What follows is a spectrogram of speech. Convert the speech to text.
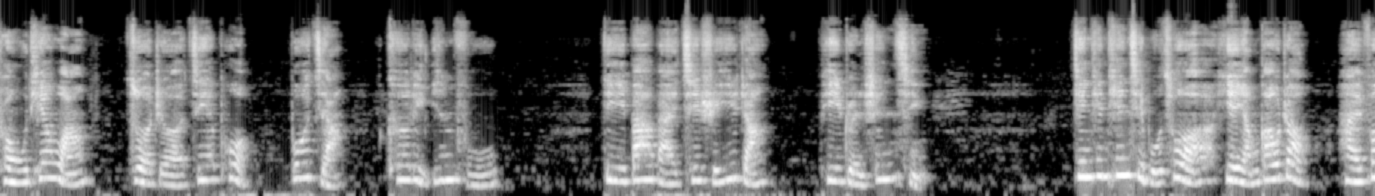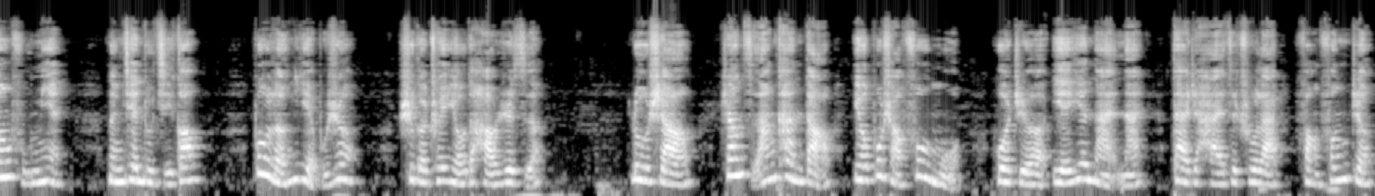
宠物天王，作者：揭破，播讲：颗粒音符，第八百七十一章批准申请。今天天气不错，艳阳高照，海风拂面，能见度极高，不冷也不热，是个春游的好日子。路上，张子安看到有不少父母或者爷爷奶奶带着孩子出来放风筝。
